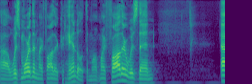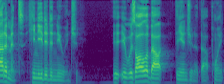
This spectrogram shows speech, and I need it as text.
uh, was more than my father could handle at the moment. My father was then adamant he needed a new engine. It, it was all about the engine at that point.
